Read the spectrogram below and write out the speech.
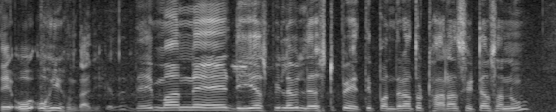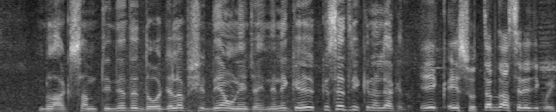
ਤੇ ਉਹ ਉਹੀ ਹੁੰਦਾ ਜੀ। ਕਹਿੰਦੇ ਦੇਵਮਾਨ ਨੇ ਡੀਐਸਪੀ ਲੈਵਲ ਲਿਸਟ ਭੇਜਤੀ 15 ਤੋਂ 18 ਸੀਟਾਂ ਸਾਨੂੰ ਬਲਾਕ ਸੰਮਤੀ ਦੀਆਂ ਤੇ ਦੋ ਜ਼ਿਲ੍ਹਾ ਪ੍ਰਸਿੱਧੀਆਂ ਹੋਣੀਆਂ ਚਾਹੀਦੀਆਂ ਨੇ। ਕਿਸੇ ਤਰੀਕੇ ਨਾਲ ਲਿਆ ਕੇ ਦਿਓ। ਇਹ ਇਹ ਸੂਤਰ ਦੱਸ ਰਹੇ ਜੀ ਕੋਈ?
